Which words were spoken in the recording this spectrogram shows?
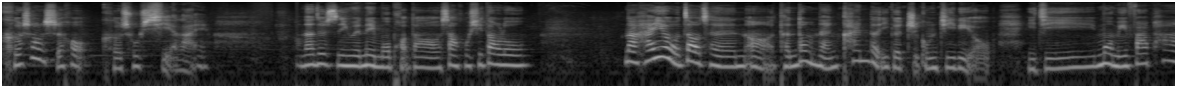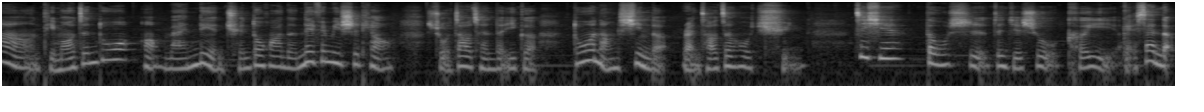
咳嗽的时候咳出血来，那就是因为内膜跑到上呼吸道喽。那还有造成呃疼痛难堪的一个子宫肌瘤，以及莫名发胖、体毛增多、哦满脸全豆花的内分泌失调所造成的一个多囊性的卵巢症候群，这些都是贞洁术可以改善的。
